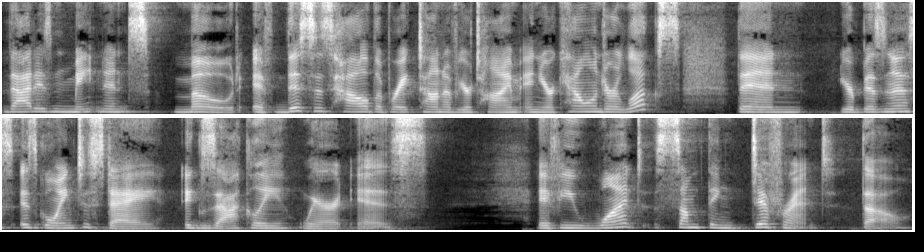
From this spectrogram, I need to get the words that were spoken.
that is maintenance mode. If this is how the breakdown of your time in your calendar looks, then your business is going to stay exactly where it is. If you want something different, though,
